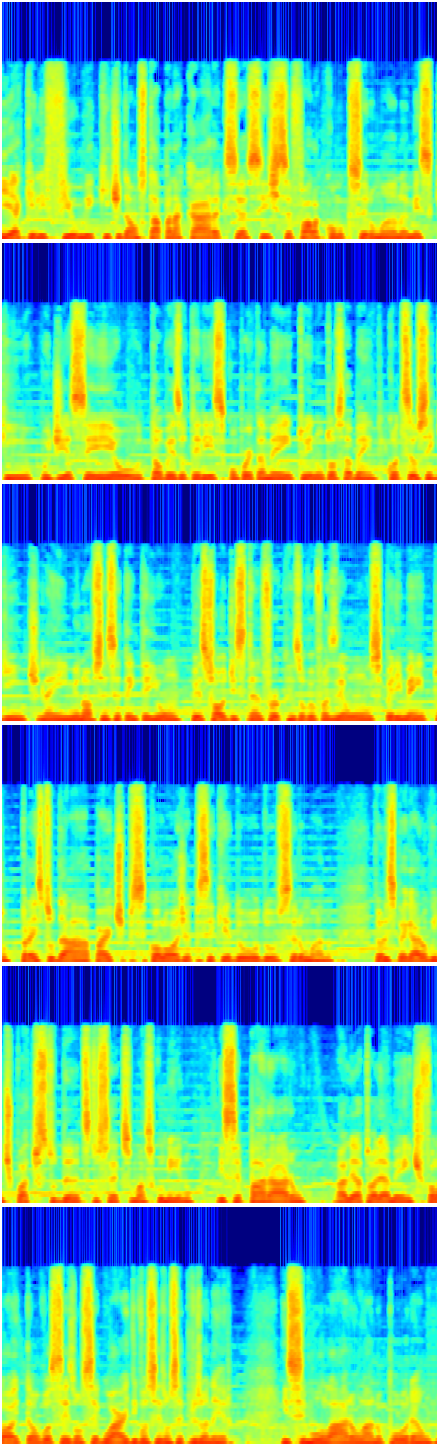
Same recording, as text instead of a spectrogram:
E é aquele filme que te dá uns tapas na cara, que você assiste você fala como que o ser humano é mesquinho, podia ser eu, talvez eu teria esse comportamento e não tô sabendo. Aconteceu o seguinte, né? Em 1971, o pessoal de Stanford resolveu fazer um experimento para estudar a parte psicológica, a psique do, do ser humano. Então eles pegaram 24 estudantes do sexo masculino e separaram aleatoriamente, falou, ó, então vocês vão ser guarda e vocês vão ser prisioneiro. E simularam lá no porão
